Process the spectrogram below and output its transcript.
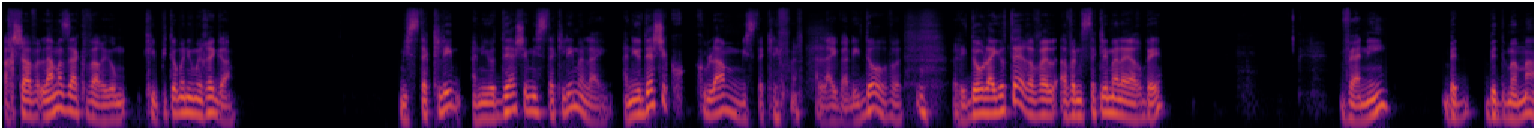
עכשיו, למה זה אקווריום? כי פתאום אני אומר, רגע, מסתכלים, אני יודע שמסתכלים עליי, אני יודע שכולם מסתכלים עליי ועל עידו, אבל- ועל עידו אולי יותר, אבל, אבל מסתכלים עליי הרבה. ואני בד- בדממה,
